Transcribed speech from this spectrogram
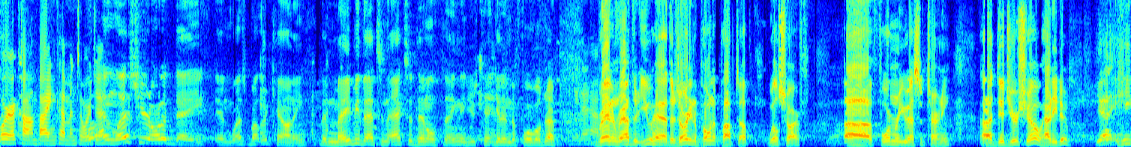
or a combine coming towards well, you. Unless you're on a day in West Butler County, then maybe that's an accidental thing and you just can't get into four-wheel drive. I mean, Branden Rathert, you had, there's already an opponent popped up, Will Scharf, uh, former U.S. attorney, uh, did your show. How do you do? Yeah, he,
